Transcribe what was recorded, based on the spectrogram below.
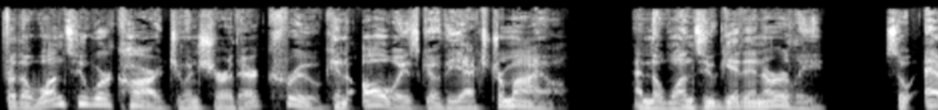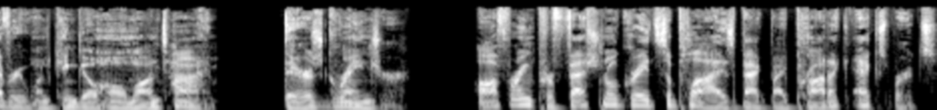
For the ones who work hard to ensure their crew can always go the extra mile, and the ones who get in early so everyone can go home on time, there's Grainger, offering professional grade supplies backed by product experts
